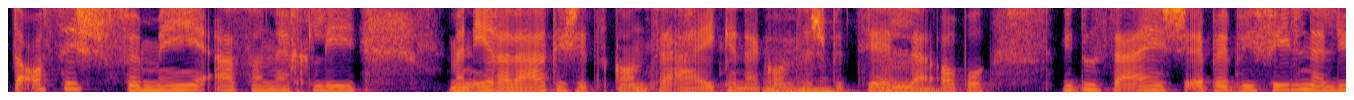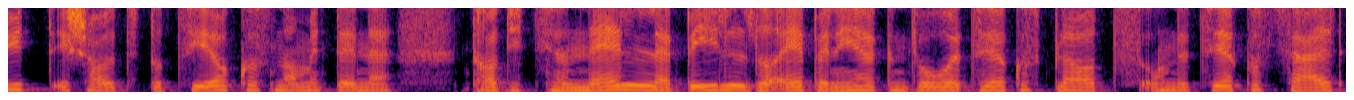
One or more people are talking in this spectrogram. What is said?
das ist für mich auch so ein bisschen, ich meine, ihr Weg ist jetzt ganz eigener, ganz mhm. spezieller, mhm. aber wie du sagst, eben bei vielen Leuten ist halt der Zirkus noch mit diesen traditionellen Bildern, eben irgendwo ein Zirkusplatz und ein Zirkuszelt,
